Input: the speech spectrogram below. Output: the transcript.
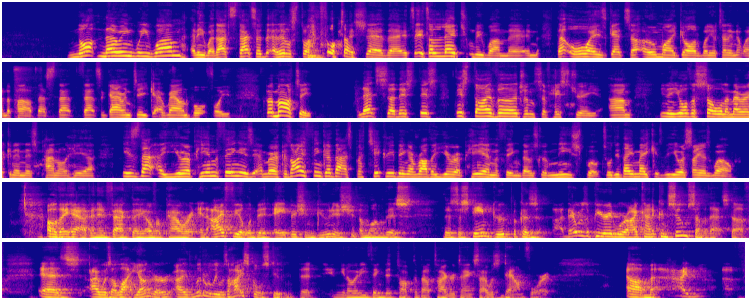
not knowing we won, anyway, that's that's a, a little story I hmm. thought I'd share there. It's it's a legendary one there, and that always gets a oh my god when you're telling it when the pub. That's that that's a guarantee. Get a round bought for you. But Marty, let's uh, this this this divergence of history. Um, you know, you're the sole American in this panel here. Is that a European thing? Is it America's? I think of that as particularly being a rather European thing. Those kind of niche books, or did they make it to the USA as well? Oh, they have, and in fact, they overpower it. And I feel a bit apish and goonish among this this esteemed group because there was a period where I kind of consumed some of that stuff. As I was a lot younger, I literally was a high school student. That you know anything that talked about tiger tanks, I was down for it. Um, I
